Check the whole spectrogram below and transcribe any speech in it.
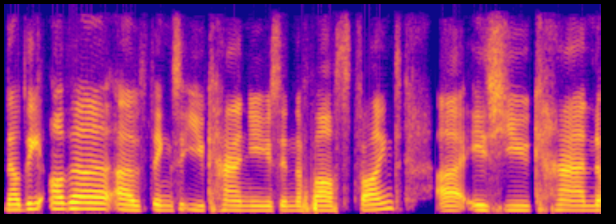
Now the other uh, things that you can use in the fast find uh, is you can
